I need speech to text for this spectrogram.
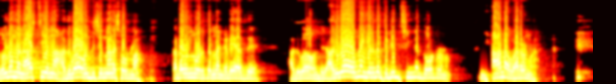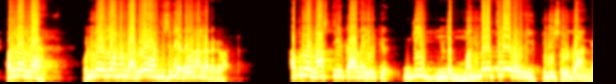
சொல்றோம் நாஸ்தியெல்லாம் அதுவா வந்துச்சுன்னா சொல்லலாம் கடவுள்னு ஒருத்தர்லாம் கிடையாது. அதுவா வந்து அதுவா வந்து இங்க இடத்துல திடீர்னு சிங்கம் தோன்றணும். யானை வரணும். வரலாம்ல. ஒண்ணுமே இல்லாம இந்த அதுவே வந்துச்சுன்னா எதை வேணாலும் நடக்கலாம். அப்படி ஒரு நாஸ்திக காதம் இருக்கு. இங்கேயும் இந்த மந்திரத்திலே வருது. இப்படி சொல்றாங்க.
